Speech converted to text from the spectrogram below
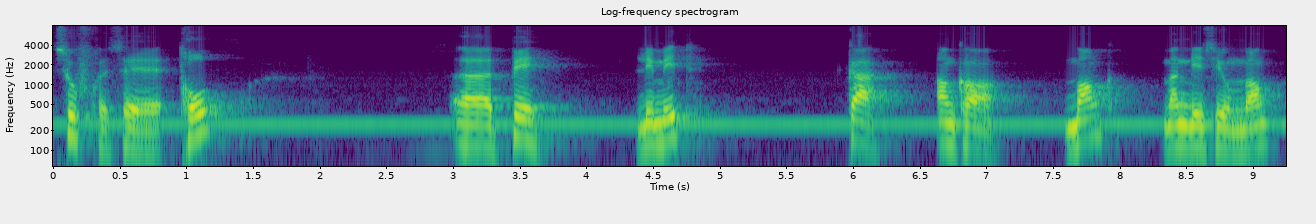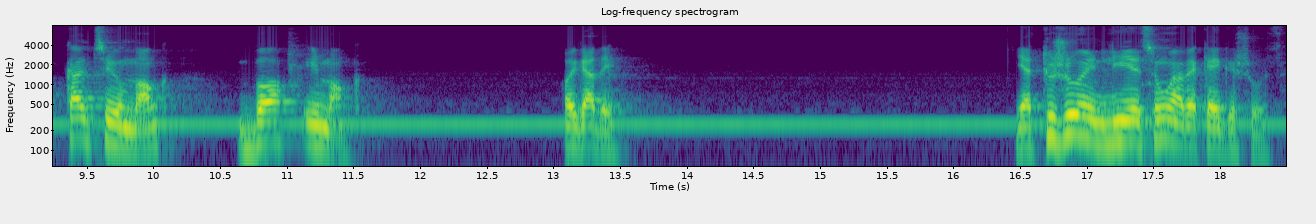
soufre, c'est trop. Euh, P, limite. K, encore, manque. Magnésium manque, calcium manque, bore, il manque. Regardez. Il y a toujours une liaison avec quelque chose.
